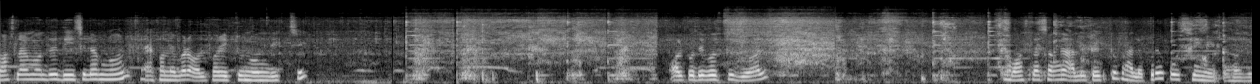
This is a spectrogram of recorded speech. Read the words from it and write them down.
মশলার মধ্যে দিয়েছিলাম নুন, এখন এবার অল্প একটু নুন দিচ্ছি। অল্প দেবো একটু জল। মশলার সঙ্গে আলুটা একটু ভালো করে কষিয়ে নিতে হবে।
